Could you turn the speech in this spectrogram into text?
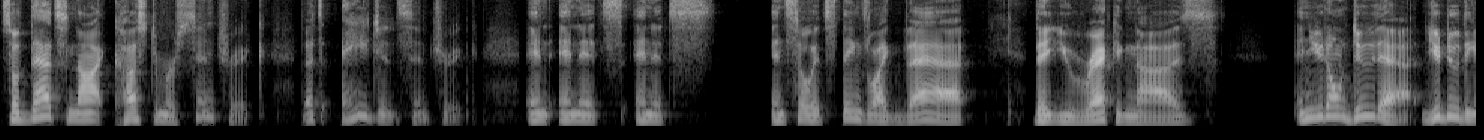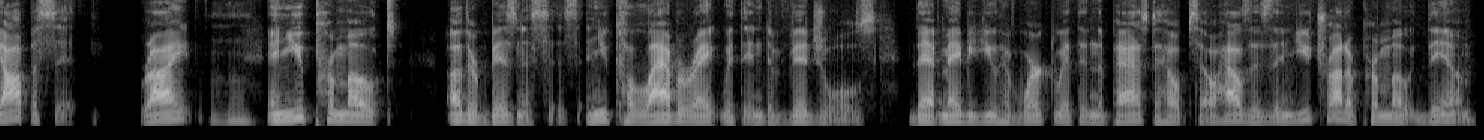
So that's not customer centric. That's agent centric. And and it's and it's and so it's things like that that you recognize and you don't do that. You do the opposite, right? Mhm. and you promote other businesses and you collaborate with individuals that maybe you have worked with in the past to help sell houses and you try to promote them.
